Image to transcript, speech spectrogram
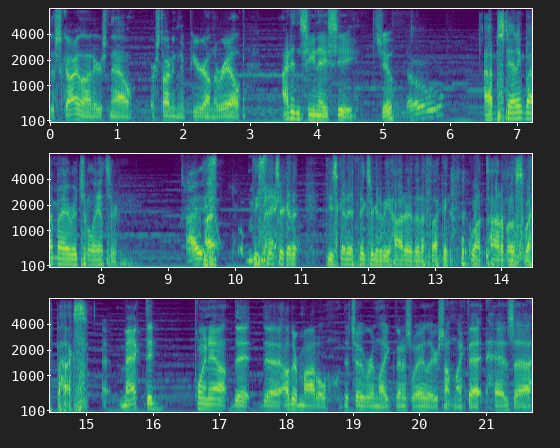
the Skyliners now are starting to appear on the rail. I didn't see an AC. Did you? No. I'm standing by my original answer. I, These, I these things are gonna these gonna things are gonna be hotter than a fucking Guantanamo sweatbox. Uh, Mac did point out that the other model that's over in like Venezuela or something like that has uh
